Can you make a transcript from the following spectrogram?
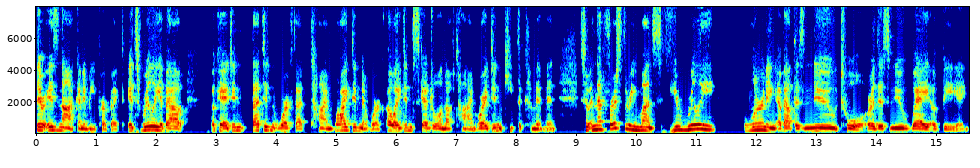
there is not going to be perfect. It's really about, okay, I didn't, that didn't work that time. Why didn't it work? Oh, I didn't schedule enough time or I didn't keep the commitment. So in that first three months, you're really learning about this new tool or this new way of being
